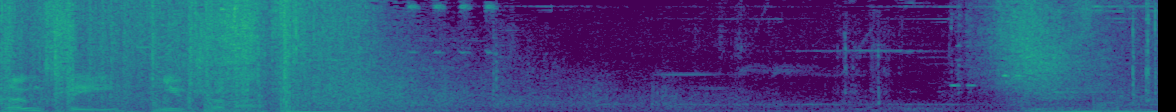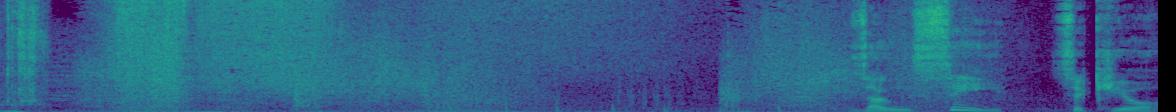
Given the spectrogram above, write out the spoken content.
Zone C neutralized. Zone C secure.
